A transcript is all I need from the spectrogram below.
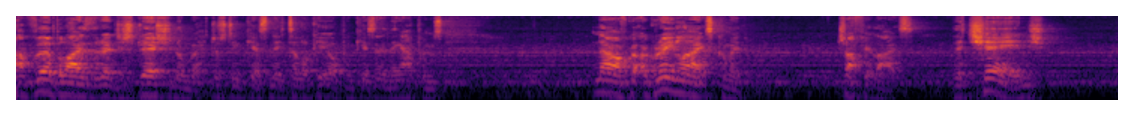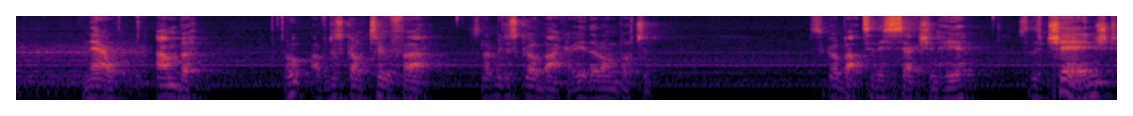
I've verbalised the registration number just in case I need to look it up in case anything happens. Now I've got a green lights coming. Traffic lights. They change now. Amber. Oh, I've just gone too far. So let me just go back. I hit the wrong button. So go back to this section here. So they've changed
